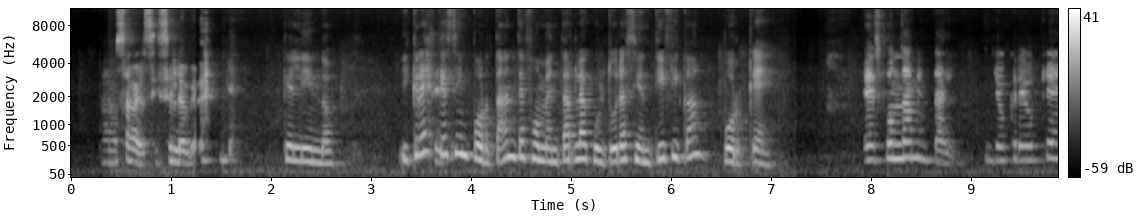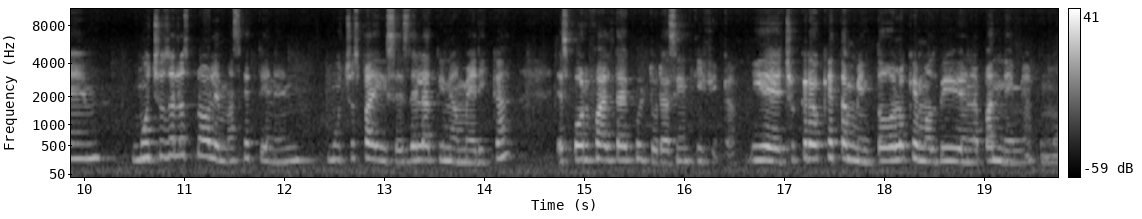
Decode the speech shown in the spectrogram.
Vamos a ver si se logra. Qué lindo. ¿Y crees que es importante fomentar la cultura científica? ¿Por qué? Es fundamental. Yo creo que muchos de los problemas que tienen muchos países de Latinoamérica es por falta de cultura científica. Y de hecho creo que también todo lo que hemos vivido en la pandemia, como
